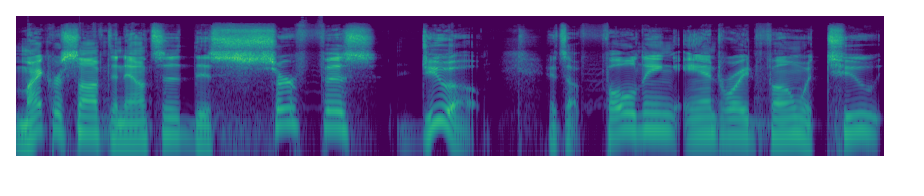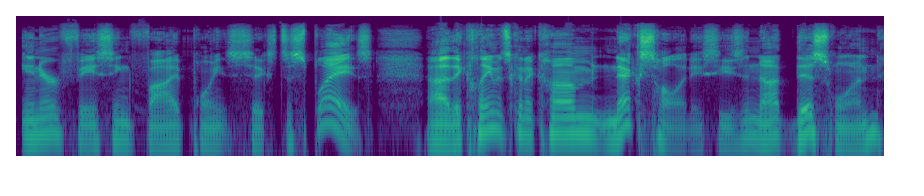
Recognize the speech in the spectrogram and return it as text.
Microsoft announced this Surface Duo. It's a folding Android phone with two interfacing 5.6 displays. Uh, they claim it's going to come next holiday season, not this one.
